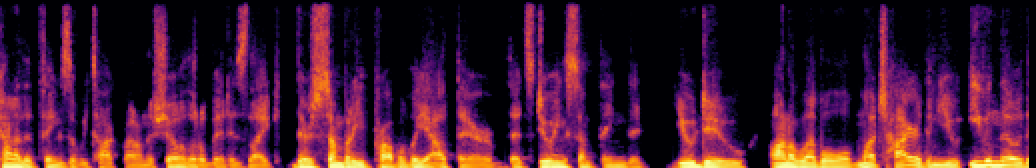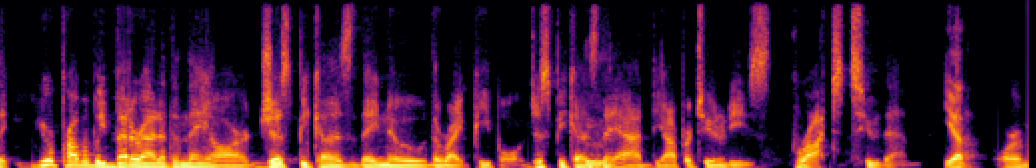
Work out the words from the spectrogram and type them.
kind of the things that we talk about on the show a little bit is like there's somebody probably out there that's doing something that you do on a level much higher than you, even though that you're probably better at it than they are just because they know the right people, just because mm. they had the opportunities brought to them. Yep. Or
